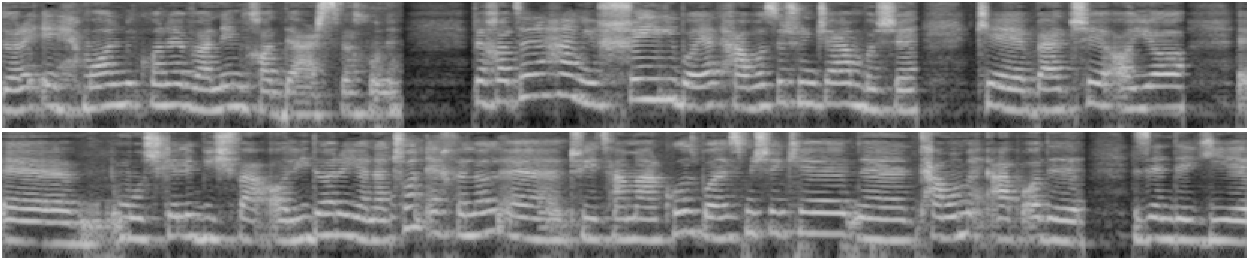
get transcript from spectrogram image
داره اهمال می‌کنه و نمی‌خواد درس بخونه. به خاطر همین خیلی باید حواسشون جمع باشه که بچه آیا مشکل بیش فعالی داره یا نه. چون اختلال توی تمرکز باعث میشه که تمام ابعاد زندگی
